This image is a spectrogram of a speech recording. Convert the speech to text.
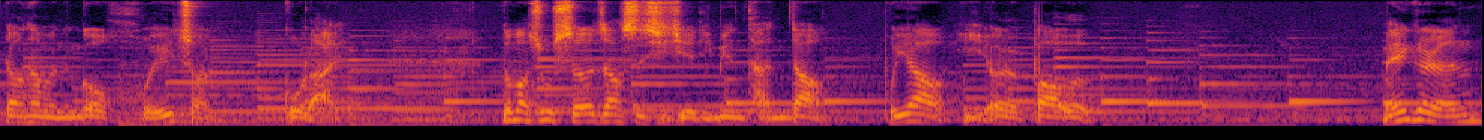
让他们能够回转过来。罗马书十二章十七节里面谈到，不要以恶报恶。每一个人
